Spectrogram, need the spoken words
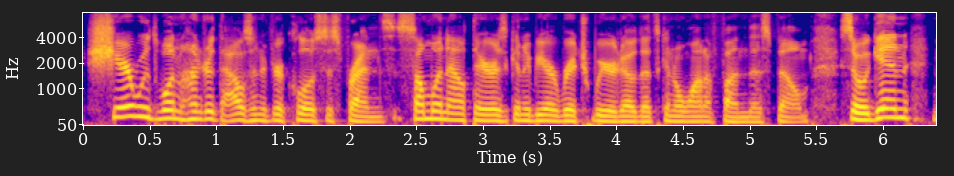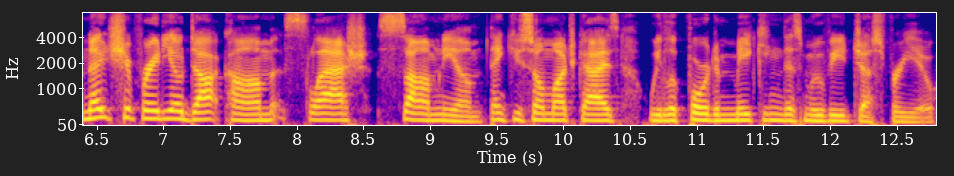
share with 100,000 of your closest friends. Someone out there is going to be a rich weirdo that's going to want to fund this film. So again, nightshiftradio.com slash somnium. Thank you so much, guys. We look forward to making this movie just for you.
